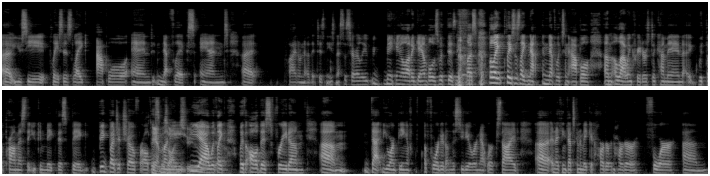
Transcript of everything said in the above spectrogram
uh, you see places like apple and netflix and uh, I don't know that Disney's necessarily making a lot of gambles with Disney Plus, but like places like Netflix and Apple um, allowing creators to come in uh, with the promise that you can make this big, big budget show for all this Amazon money. Too, yeah, with yeah. like with all this freedom. Um, that you aren't being afforded on the studio or network side, uh, and I think that's going to make it harder and harder for um,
